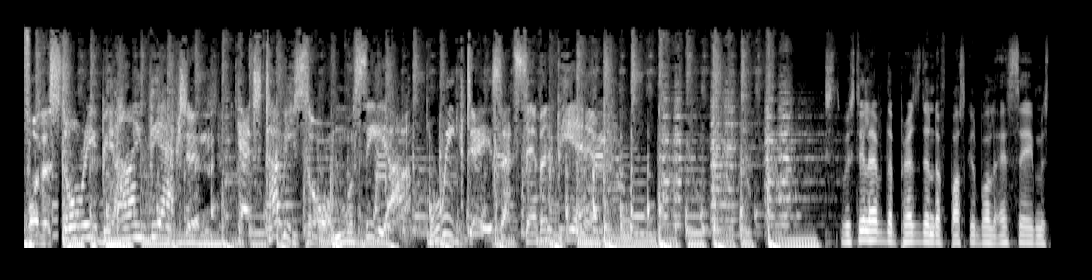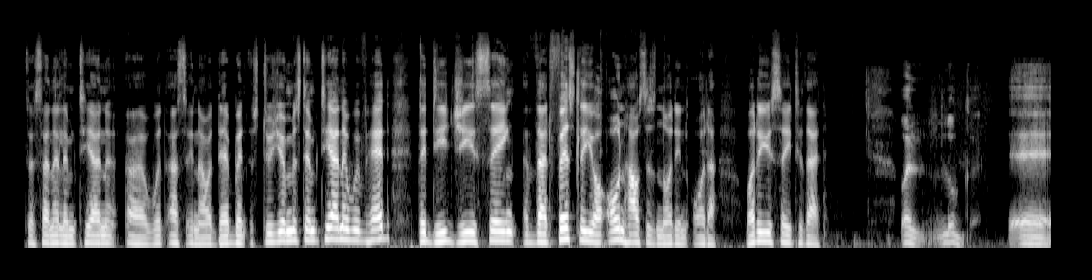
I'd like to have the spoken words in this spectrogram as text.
For the story behind the action, catch Thabiso Mosia weekdays at 7 p.m we still have the president of Basketball SA, Mr. Sanele Mthiyane, uh, with us in our Durban studio. Mr. Mtiane, we've heard the DG saying that firstly, your own house is not in order. What do you say to that? Well, look, uh,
